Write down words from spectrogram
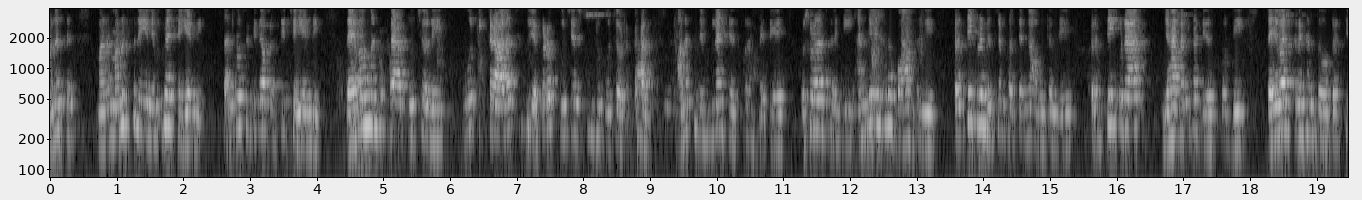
మనసు మన మనస్సుని నిమగ్నం చేయండి. సంతోషిగా వృత్తి చేయండి. దైవం ముందు కూడా కూర్చొని ఊరికి ఇక్కడ ఆలోచిస్తూ ఎక్కడో పూజ చేసుకుంటూ కూర్చోవడం కాదు. మనసు నిమగ్నం చేసుకున్నట్లయితే వృషభరాశులకి అన్ని విధాలు బాగుంటుంది. ప్రతి కూడా మిశ్రమ ఫలితంగా ఉంటుంది. ప్రతి కూడా జాగ్రత్తగా చేసుకోండి. దైవానుగ్రహంతో ప్రతి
